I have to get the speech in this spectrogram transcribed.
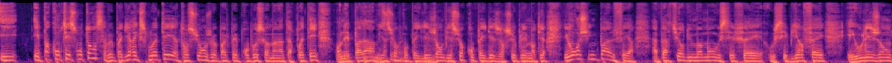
et et pas compter son temps, ça veut pas dire exploiter. Attention, je veux pas que mes propos soient mal interprétés. On n'est pas là, Non, bien bien, sûr, sûr qu'on paye les gens, bien sûr qu'on paye des heures supplémentaires. Et on rechigne pas à le faire. À partir du moment où c'est fait, où c'est bien fait, et où les gens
